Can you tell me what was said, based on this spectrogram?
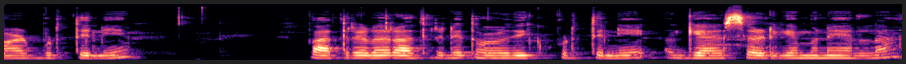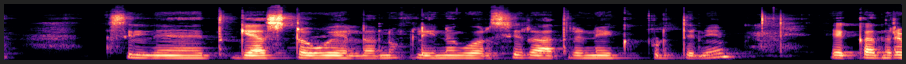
ಮಾಡಿಬಿಡ್ತೀನಿ. ಪಾತ್ರೆ ಎಲ್ಲ ರಾತ್ರಿಯೇ ತೊಳೆದಿಕ್ಬಿಡ್ತೀನಿ ಗ್ಯಾಸ್ ಅಡುಗೆ ಮನೆ ಎಲ್ಲ, ಸಿಲ್, ಗ್ಯಾಸ್ ಸ್ಟವ್ ಎಲ್ಲನೂ ಕ್ಲೀನಾಗಿ ಒರೆಸಿ ರಾತ್ರಿಯೇ ಇಕ್ಬಿಡ್ತೀನಿ. ಯಾಕಂದರೆ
